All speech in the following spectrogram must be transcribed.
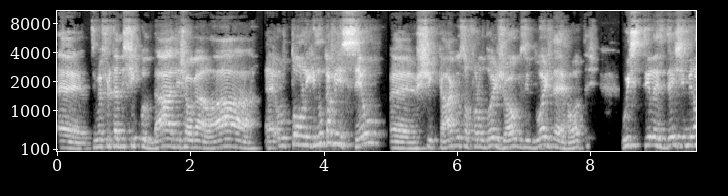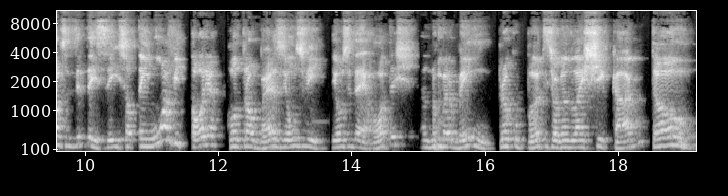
É, o time vai enfrentar dificuldade de jogar lá. É, o Tony nunca venceu é, Chicago, só foram dois jogos e duas derrotas. O Steelers, desde 1936, só tem uma vitória contra o Bears e 11, e 11 derrotas. É um número bem preocupante jogando lá em Chicago. Então,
